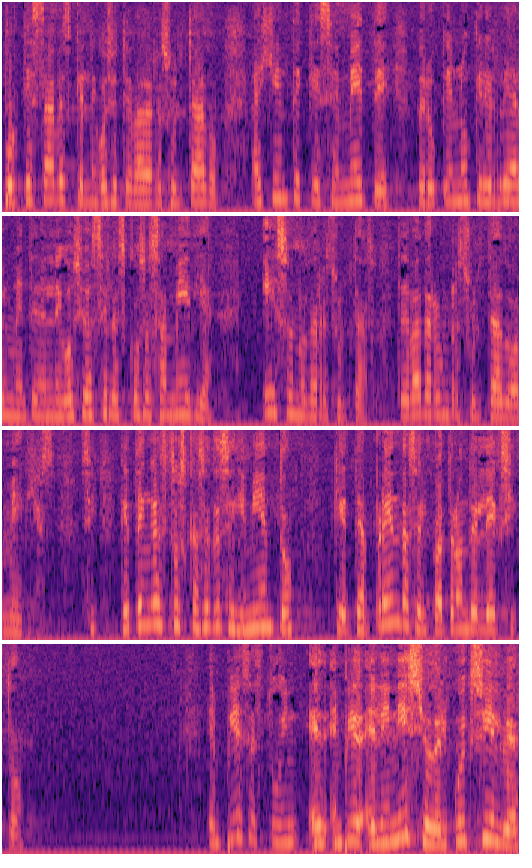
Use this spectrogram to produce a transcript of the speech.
Porque sabes que el negocio te va a dar resultado. Hay gente que se mete, pero que no cree realmente en el negocio, hace las cosas a media. Eso no da resultado. Te va a dar un resultado a medias. Que tengas estos cassettes de seguimiento, que te aprendas el patrón del éxito. Empieces eh, el inicio del Quicksilver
